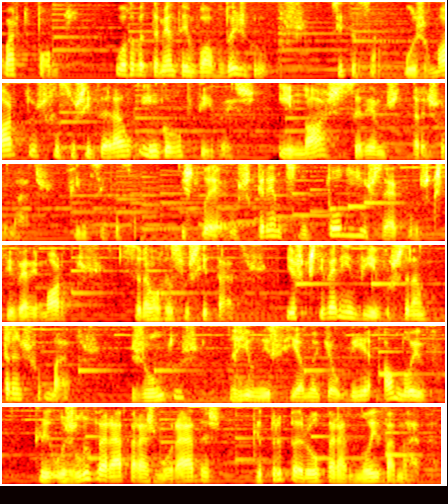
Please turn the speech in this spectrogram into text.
Quarto ponto. O arrebatamento envolve dois grupos. Citação: Os mortos ressuscitarão incorruptíveis e nós seremos transformados. Fim de citação. Isto é, os crentes de todos os séculos que estiverem mortos serão ressuscitados e os que estiverem vivos serão transformados. Juntos, reunir-se-ão naquele dia ao noivo, que os levará para as moradas que preparou para a noiva amada.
